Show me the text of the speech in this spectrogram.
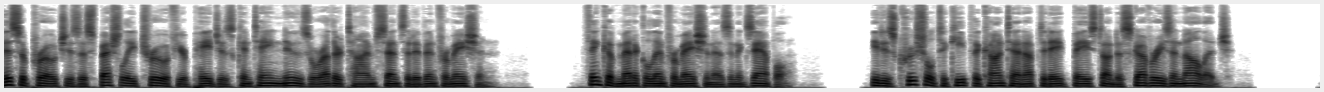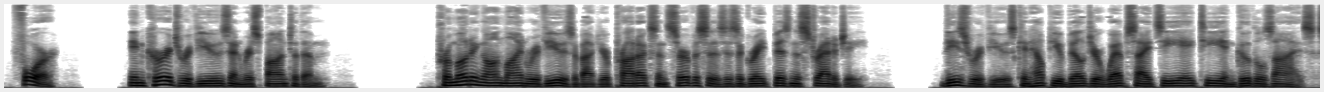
This approach is especially true if your pages contain news or other time sensitive information. Think of medical information as an example. It is crucial to keep the content up to date based on discoveries and knowledge. 4. Encourage reviews and respond to them. Promoting online reviews about your products and services is a great business strategy. These reviews can help you build your website's EAT in Google's eyes.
